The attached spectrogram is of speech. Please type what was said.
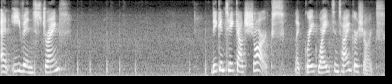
and even strength they can take out sharks like great whites and tiger sharks.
